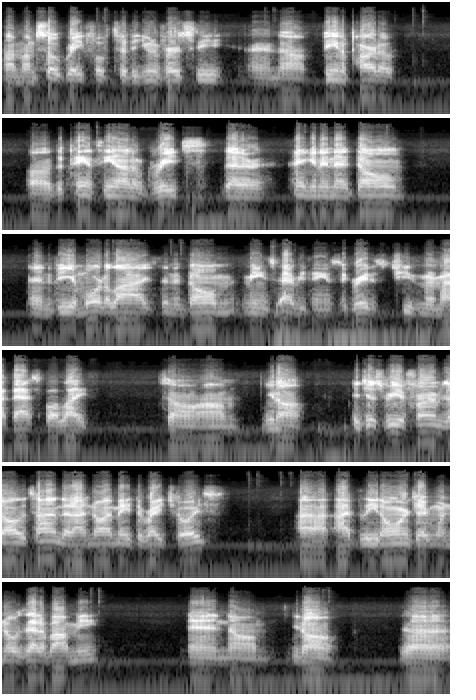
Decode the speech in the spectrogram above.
Um, I'm so grateful to the university and uh, being a part of uh, the pantheon of greats that are hanging in that dome and to be immortalized in the dome means everything. It's the greatest achievement of my basketball life. So, um, you know, it just reaffirms all the time that I know I made the right choice. Uh, I bleed orange. Everyone knows that about me and um, you know, uh,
